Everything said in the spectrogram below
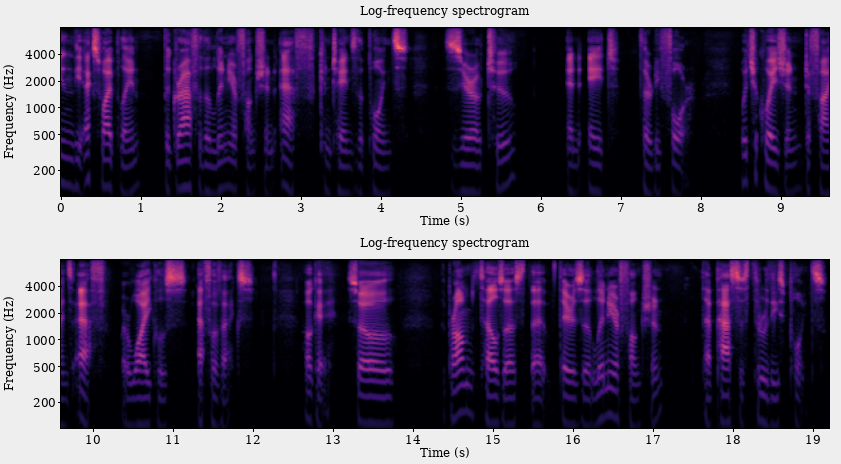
In the xy plane, the graph of the linear function f contains the points 0, 2 and 8, 34. Which equation defines f, where y equals f of x? Okay, so the problem tells us that there's a linear function that passes through these points.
